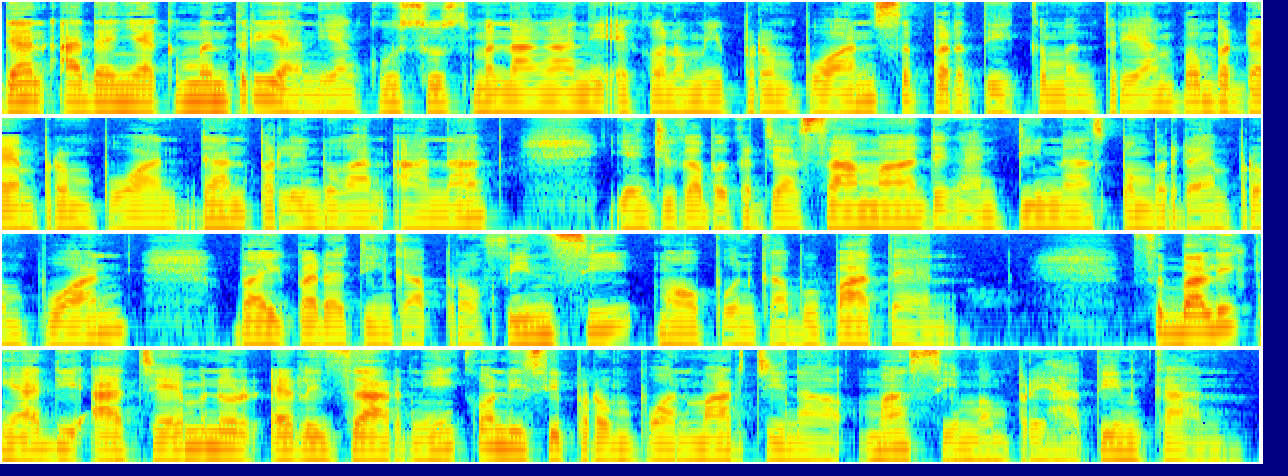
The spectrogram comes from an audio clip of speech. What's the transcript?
dan adanya kementerian yang khusus menangani ekonomi perempuan seperti Kementerian Pemberdayaan Perempuan dan Perlindungan Anak yang juga bekerja sama dengan Dinas Pemberdayaan Perempuan baik pada tingkat provinsi maupun kabupaten. Sebaliknya di Aceh menurut Elizarni kondisi perempuan marginal masih memprihatinkan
